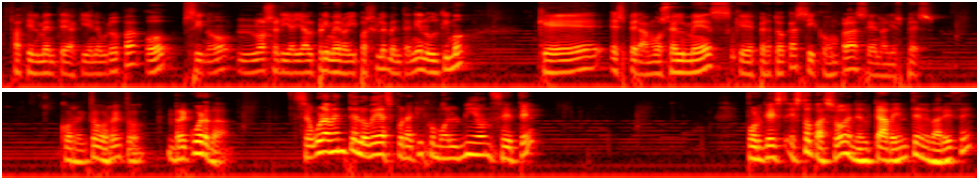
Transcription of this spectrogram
fácilmente aquí en Europa. O si no, no sería ya el primero y posiblemente ni el último. Que esperamos el mes que pertocas si compras en AliExpress. Correcto, correcto. Recuerda, seguramente lo veas por aquí como el Mi 11T. Porque esto pasó en el K20, me parece.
